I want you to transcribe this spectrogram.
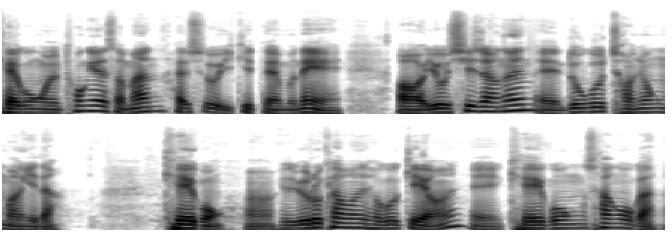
개공을 통해서만 할 수 있기 때문에 어, 이 시장은 예, 누구 전용망이다. 개공 어, 이렇게 한번 적을게요. 예, 개공 상호간.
